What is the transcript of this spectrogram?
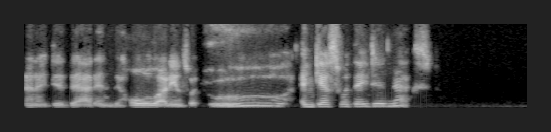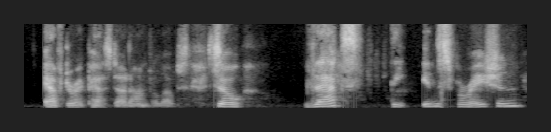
and I did that, and the whole audience went, "Ooh!" And guess what they did next? After I passed out envelopes, so that's the inspiration.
